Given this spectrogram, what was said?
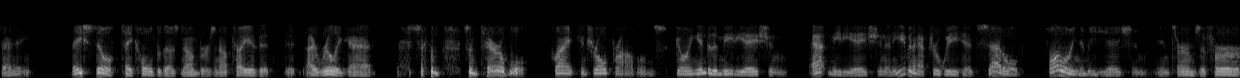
saying, they still take hold of those numbers. And I'll tell you that, that I really had some some terrible client control problems going into the mediation, at mediation, and even after we had settled following the mediation in terms of her,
